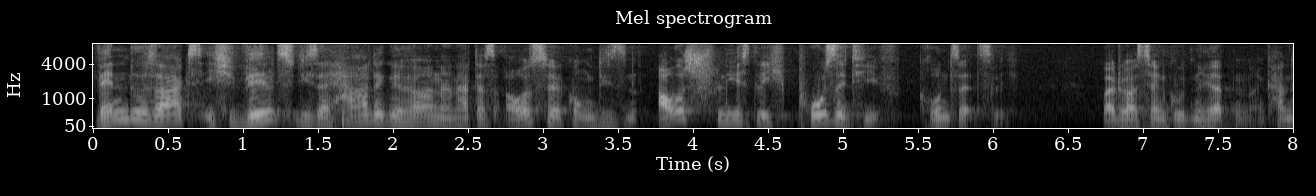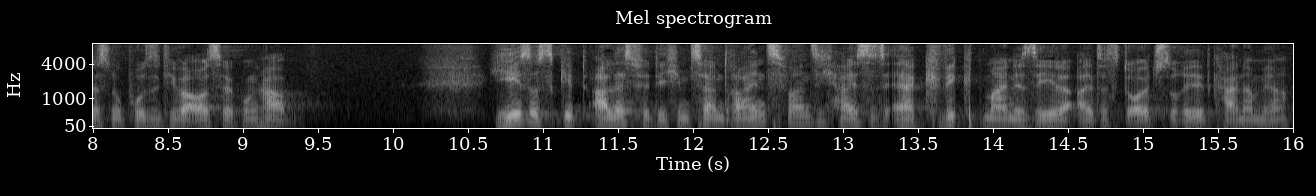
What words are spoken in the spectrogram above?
Wenn du sagst, ich will zu dieser Herde gehören, dann hat das Auswirkungen, die sind ausschließlich positiv, grundsätzlich. Weil du hast ja einen guten Hirten, dann kann das nur positive Auswirkungen haben. Jesus gibt alles für dich. Im Psalm 23 heißt es, er erquickt meine Seele. Altes Deutsch, so redet keiner mehr.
